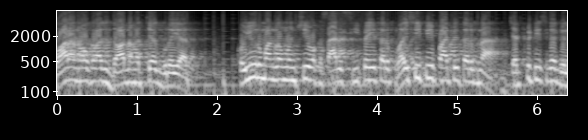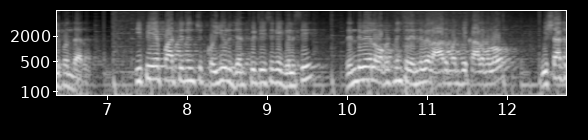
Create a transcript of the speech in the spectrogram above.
వార నోకరాజు దారుణ హత్య గురయ్యారు. కొయ్యూరు మండలం నుంచి ఒకసారి సిపిఐ తరపు వైసీపీ పార్టీ తరపున జడ్పీటీసీగా గెలుపొందారు. సిపిఐ పార్టీ నుంచి కొయ్యూరు జడ్పీటీసీగా గెలిచి రెండు వేల ఒకటి నుంచి రెండు వేల ఆరు మధ్య కాలంలో విశాఖ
